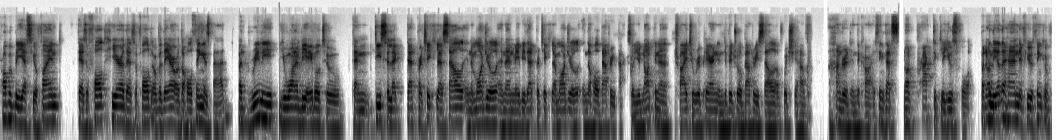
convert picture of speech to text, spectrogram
probably, yes, you'll find there's a fault here, there's a fault over there, or the whole thing is bad. But really, you want to be able to then deselect that particular cell in a module and then maybe that particular module in the whole battery pack. So you're not going to try to repair an individual battery cell of which you have 100 in the car. I think that's not practically useful. But on the other hand, if you think of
